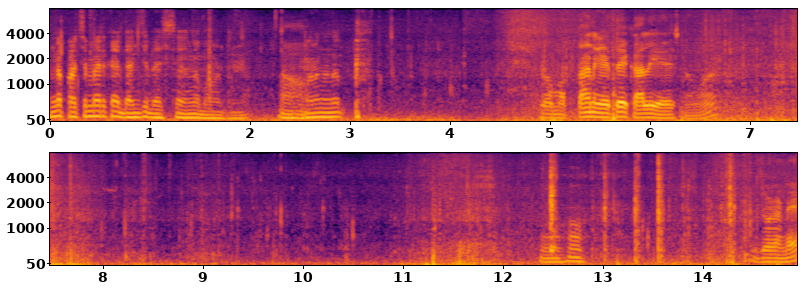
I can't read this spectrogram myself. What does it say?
ఇంకా పచ్చిమిరకాయ దంచి బెస్ట్ ఇంకా బాగుంటుంది. మనం సో మొత్తానికి అయితే ఖాళీ చేసినాము. చూడండి.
